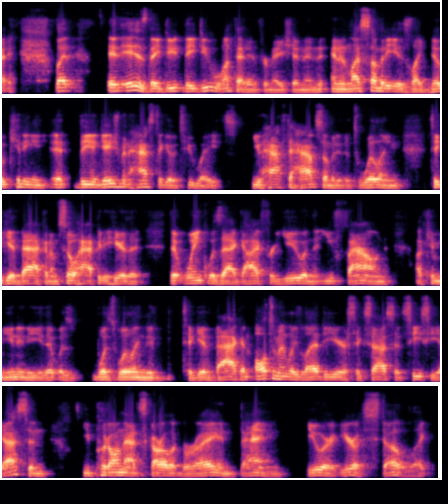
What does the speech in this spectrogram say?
right. But it is. They do. They do want that information, and and unless somebody is like, no kidding, it, the engagement has to go two ways. You have to have somebody that's willing to give back. And I'm so happy to hear that that Wink was that guy for you, and that you found a community that was was willing to to give back, and ultimately led to your success at CCS. And you put on that scarlet beret, and bang, you are you're a stow. Like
